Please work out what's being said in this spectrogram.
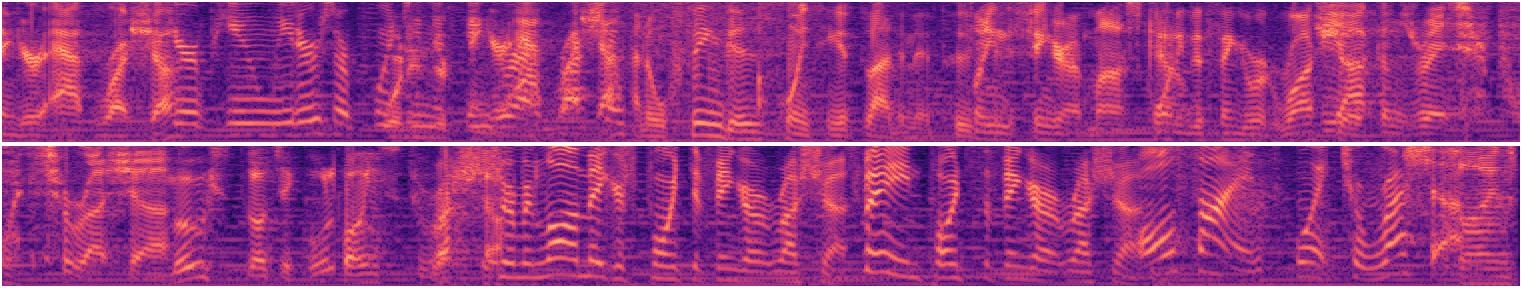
finger at Russia. European leaders are pointing the finger at Russia. And all fingers pointing at Vladimir Putin. Pointing the finger at Moscow. Pointing the finger at Russia. The Occam's razor points to Russia. Most logical points to Russia. German lawmakers point the finger at Russia. Spain points the finger at Russia. All signs point to Russia. Signs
